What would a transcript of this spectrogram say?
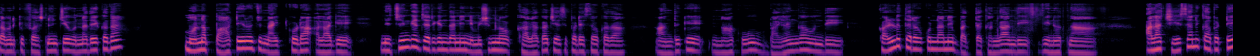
తమరికి ఫస్ట్ నుంచే ఉన్నదే కదా? మొన్న పార్టీ రోజు నైట్ కూడా అలాగే నిజంగా జరిగిందని నిమిషంలో కలగా చేసి పడేసావు కదా. అందుకే నాకు భయంగా ఉంది. కళ్ళు తెరవకుండానే బద్ధకంగా అంది వినూత్న. అలా చేశాను కాబట్టే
